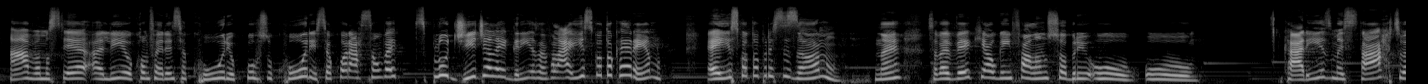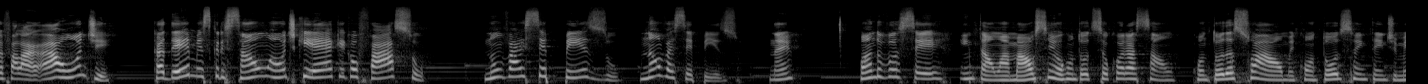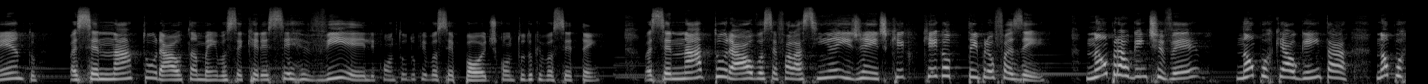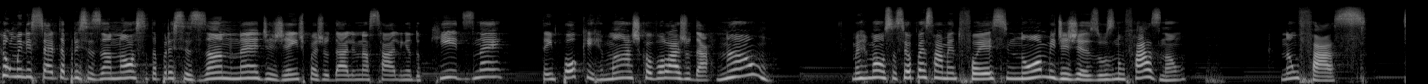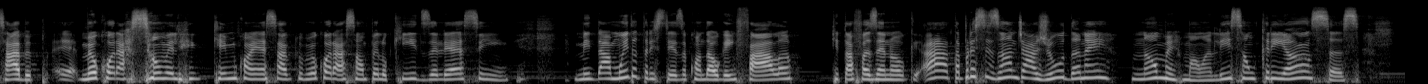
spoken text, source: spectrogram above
Ah, vamos ter ali a conferência Cure, o curso Cure, seu coração vai explodir de alegria. Você vai falar, ah, é isso que eu estou querendo, é isso que eu estou precisando. Né? Você vai ver que alguém falando sobre o, o carisma, start, você vai falar, aonde? Cadê minha inscrição? Aonde que é? O que, que eu faço? Não vai ser peso, não vai ser peso, né? Quando você, então, amar o Senhor com todo o seu coração, com toda a sua alma e com todo o seu entendimento, vai ser natural também você querer servir Ele com tudo que você pode, com tudo que você tem. Vai ser natural você falar assim, aí, gente, o que, que, que eu tenho para eu fazer? Não para alguém te ver, não porque alguém tá, não porque o ministério está precisando, nossa, está precisando, né, de gente para ajudar ali na salinha do Kids, né? Tem pouca irmã, acho que eu vou lá ajudar. Não. Meu irmão, se o seu pensamento foi esse nome de Jesus, não faz não. Não faz. Sabe, é, meu coração, ele, quem me conhece sabe que o meu coração pelo Kids, ele é assim, me dá muita tristeza quando alguém fala que está fazendo, ah, está precisando de ajuda, né? Não, meu irmão, ali são crianças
